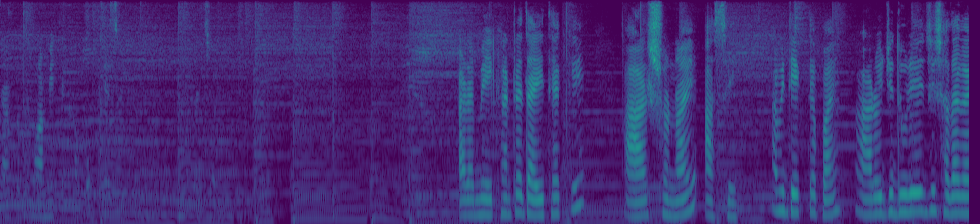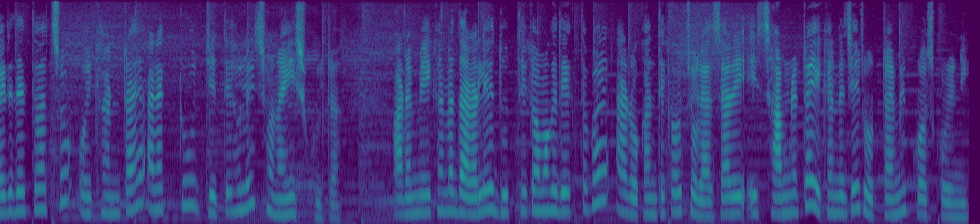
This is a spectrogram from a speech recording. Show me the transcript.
তারপর খাব খেয়ে শুয়ে পড়ব। তাহলে চলো। আর আমি এখানটায় দাঁড়িয়ে থাকি, আর সোনাই আসে। আমি দেখতে পাই, আর ওই যে দূরে যে সাদা গাড়িটা দেখতে পাচ্ছ, ওইখানটায় আর একটু যেতে হলেই সোনাই স্কুলটা। আর আমি এখানে দাঁড়ালে দূর থেকে আমাকে দেখতে পাই আর ওখান থেকেও চলে আসে। আর এই- সামনেটা এখানে যে রোডটা আমি ক্রস করে নিই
